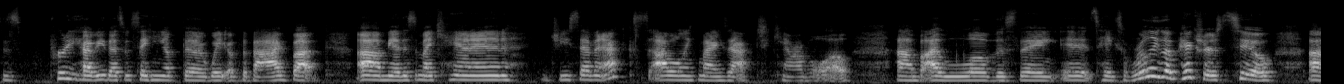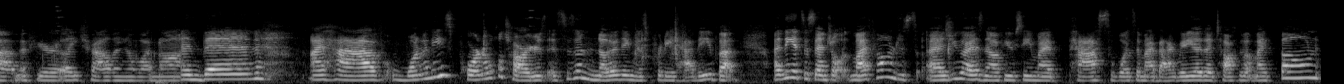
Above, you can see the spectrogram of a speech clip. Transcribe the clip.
This is pretty heavy. That's what's taking up the weight of the bag. But um, yeah, this is my Canon G7X. I will link my exact camera below. Um, but I love this thing. It takes really good pictures too um, if you're like traveling and whatnot. And then I have one of these portable chargers. This is another thing that's pretty heavy, but I think it's essential. My phone just, as you guys know, if you've seen my past what's in my bag videos, I've talked about my phone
